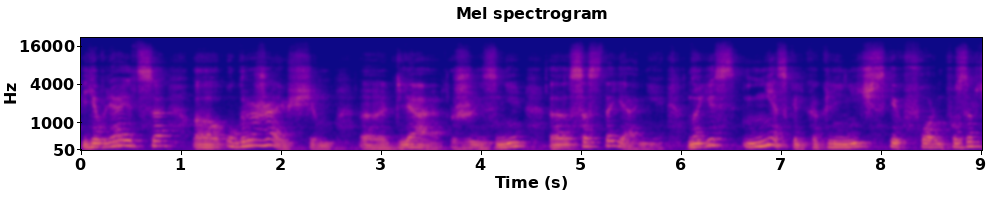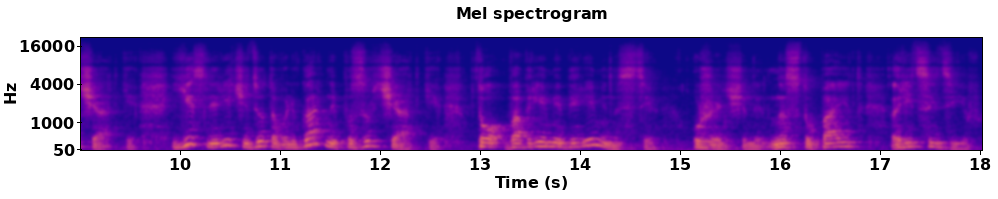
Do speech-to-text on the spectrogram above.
является э, угрожающим э, для жизни э, состоянием. Но есть несколько клинических форм пузырчатки. Если речь идет о вульгарной пузырчатке, то во время беременности – у женщины наступает рецидив,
